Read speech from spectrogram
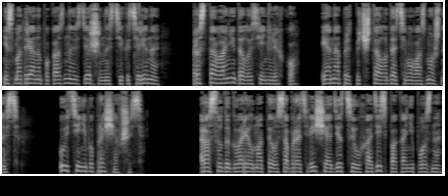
Несмотря на показную сдержанность Екатерины, расставание далось ей нелегко, и она предпочитала дать ему возможность уйти, не попрощавшись. Рассудок говорил Матео собрать вещи, одеться и уходить, пока не поздно,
